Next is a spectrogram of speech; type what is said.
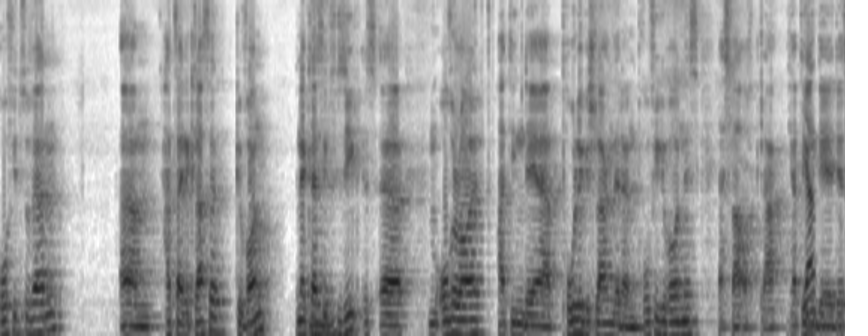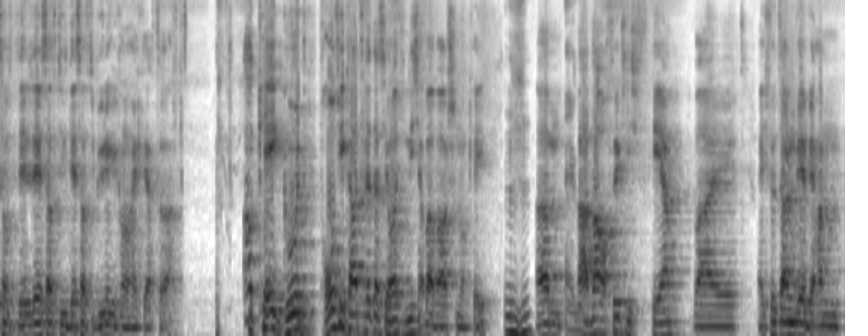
Profi zu werden. Ähm, hat seine Klasse gewonnen in der Classic mhm. Physik, ist äh, im Overall, hat ihn der Pole geschlagen, der dann Profi geworden ist. Das war auch klar. Ich habe den, ja. der, der, ist auf, der, der, ist auf die, der ist auf die Bühne gekommen, habe ich gedacht, so, okay, gut. Profikarte wird das hier heute nicht, aber war schon okay. Mhm. Ähm, war, war auch wirklich fair, weil ich würde sagen, wir, wir haben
